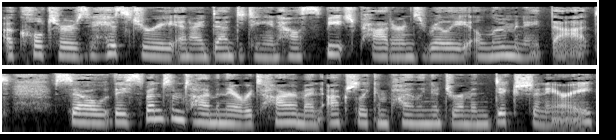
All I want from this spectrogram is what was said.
a culture's history and identity and how speech patterns really illuminate that. So they spend some time in their retirement actually compiling a German dictionary.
